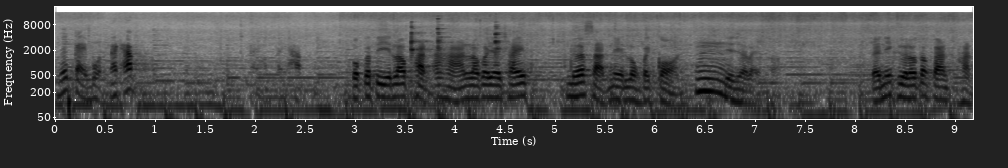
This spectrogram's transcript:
เนื้อไก่บดนะครับใส่ลงไปครับ ปกติเราผัดอาหารเราก็จะใช้เนื้อสัตว์เนี่ยลงไปก่อนอืมที่จะอะไรครับ แต่นี่คือเราต้องการผัด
